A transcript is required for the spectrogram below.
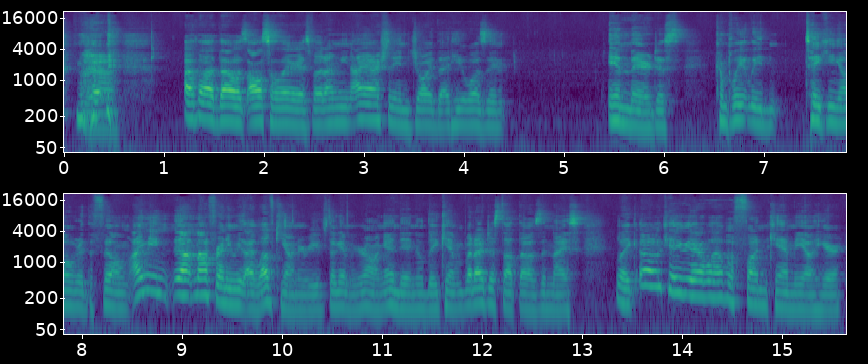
But Yeah. I thought that was also hilarious. But I mean, I actually enjoyed that he wasn't in there just completely taking over the film. I mean, not, not for any reason. I love Keanu Reeves. Don't get me wrong, and Daniel Dae Kim. But I just thought that was a nice, like, oh, okay, yeah, we'll have a fun cameo here.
